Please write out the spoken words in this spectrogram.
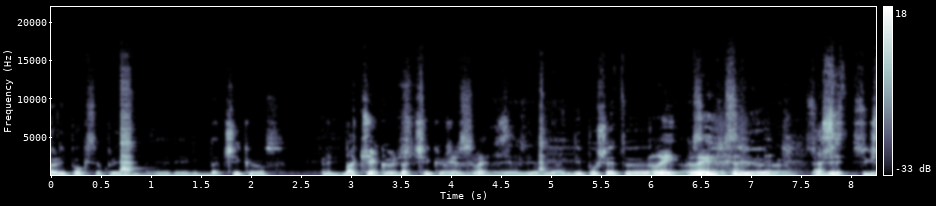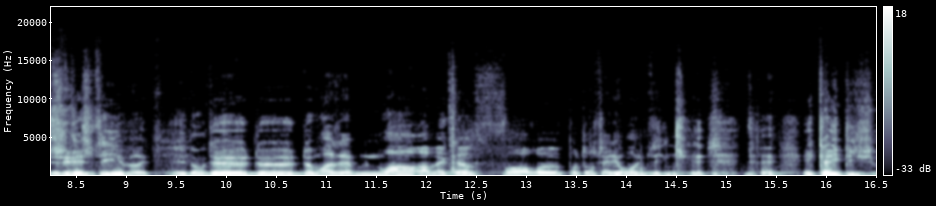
à l'époque qui s'appelaient les, les Butt Shakers. Les Butt Shakers. Euh, Avec des pochettes Oui, assez, oui. assez, Assez sugges- suggestives. Et dans- de, de demoiselles noires avec un fort potentiel érotique et calipige.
